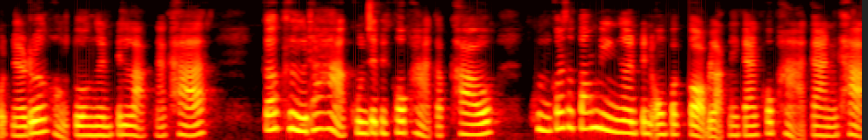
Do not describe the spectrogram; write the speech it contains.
ชน์ในเรื่องของตัวเงินเป็นหลักนะคะ ก็คือถ้าหากคุณจะไปคบหากับเขา คุณก็จะต้องมีเงินเป็นองค์ประกอบหลักในการคบหากันค่ะ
